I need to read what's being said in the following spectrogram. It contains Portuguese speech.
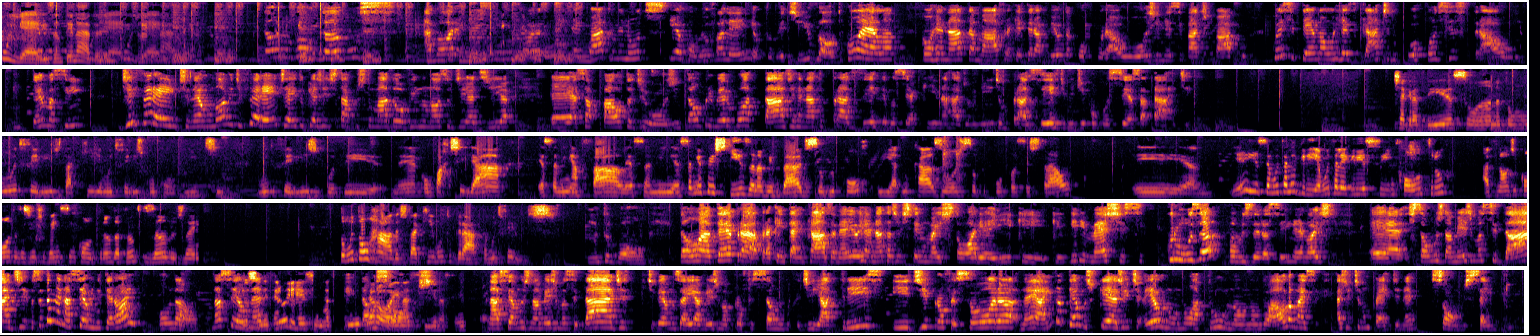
Mulheres antenadas. Mulheres, Então voltamos agora às 15 horas 34 minutos e eu, como eu falei, eu prometi, volto com ela, com Renata Mafra, que é terapeuta corporal, hoje nesse bate-papo com esse tema, o resgate do corpo ancestral. Um tema assim diferente, né? Um nome diferente aí do que a gente está acostumado a ouvir no nosso dia a dia, é, essa pauta de hoje. Então, primeiro, boa tarde, Renato. Prazer ter você aqui na Rádio Mídia. Um prazer dividir com você essa tarde. Te agradeço, Ana. Estou muito feliz de estar aqui, muito feliz com o convite, muito feliz de poder né, compartilhar essa minha fala, essa minha, essa minha pesquisa, na verdade, sobre o corpo, e no caso hoje sobre o corpo ancestral. E, e é isso, é muita alegria, muita alegria esse encontro. Afinal de contas, a gente vem se encontrando há tantos anos, né? Estou muito honrada de estar aqui, muito grata, muito feliz. Muito bom. Então, até para quem está em casa, né? Eu e Renata, a gente tem uma história aí que, que vira e mexe se cruza, vamos dizer assim, né? Nós é, somos da mesma cidade. Você também nasceu em Niterói ou não? Nasceu, eu né? Eu sou niteroiense, nasci então, Niterói, nasci, nasci. Nascemos na mesma cidade, tivemos aí a mesma profissão de atriz e de professora, né? Ainda temos, porque a gente, eu não, não atuo, não, não dou aula, mas a gente não perde, né? Somos sempre.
